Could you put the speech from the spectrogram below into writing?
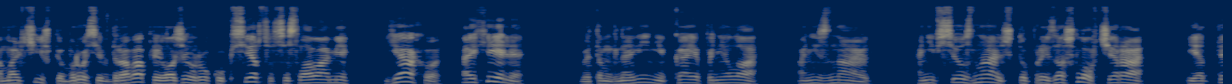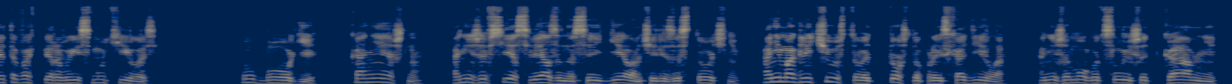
а мальчишка, бросив дрова, приложил руку к сердцу со словами «Яхо, Айхеле». В это мгновение Кая поняла, они знают, они все знают, что произошло вчера, и от этого впервые смутилась. О боги, конечно, они же все связаны с Эйгером через источник. Они могли чувствовать то, что происходило. Они же могут слышать камни,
